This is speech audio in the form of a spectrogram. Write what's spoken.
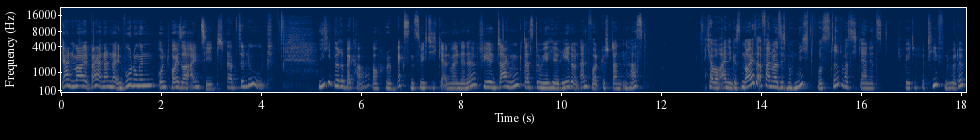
gern mal beieinander in Wohnungen und Häuser einzieht. Absolut. Liebe Rebecca, auch Rebexens, wie ich dich gern mal nenne, vielen Dank, dass du mir hier Rede und Antwort gestanden hast. Ich habe auch einiges Neues erfahren, was ich noch nicht wusste, was ich gern jetzt später vertiefen würde.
